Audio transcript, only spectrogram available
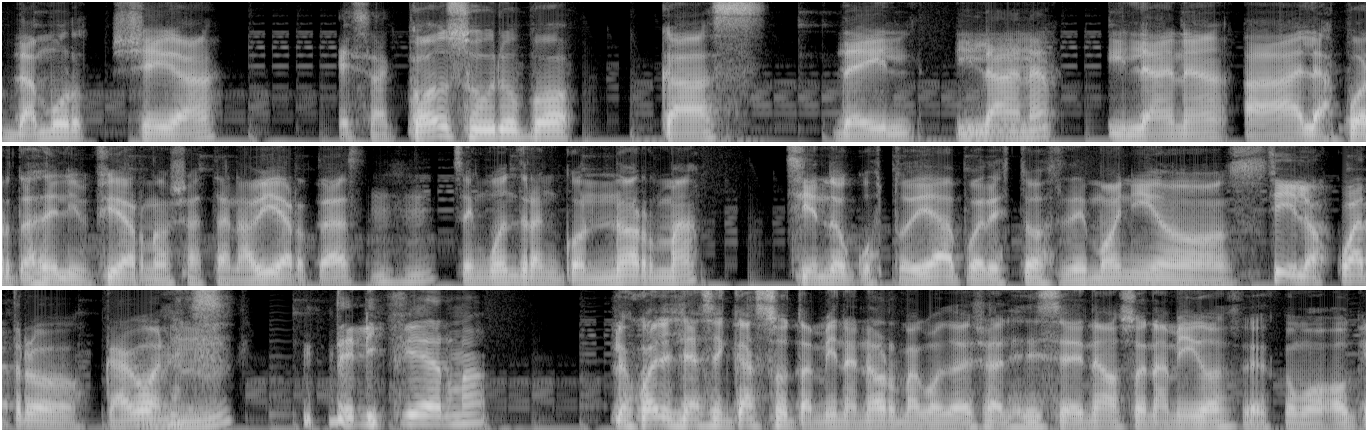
Damur llega Exacto. con su grupo, Cass, Dale Y Lana. y Lana a las puertas del infierno, ya están abiertas. Se encuentran con Norma, siendo custodiada por estos demonios, Sí, los cuatro cagones del infierno. los cuales le hacen caso también a Norma cuando ella les dice, no, son amigos, es como, ok.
